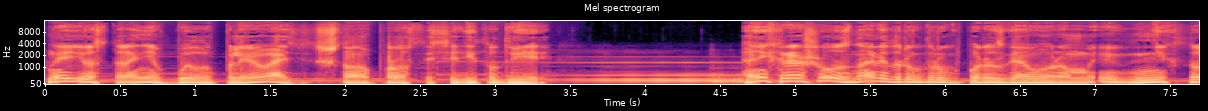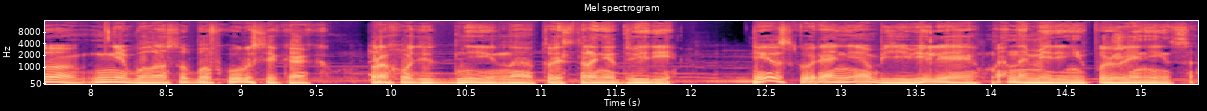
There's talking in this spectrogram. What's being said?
на ее стороне было плевать, что она просто сидит у двери. Они хорошо узнали друг друга по разговорам, и никто не был особо в курсе, как проходят дни на той стороне двери. И вскоре они объявили о намерении пожениться.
